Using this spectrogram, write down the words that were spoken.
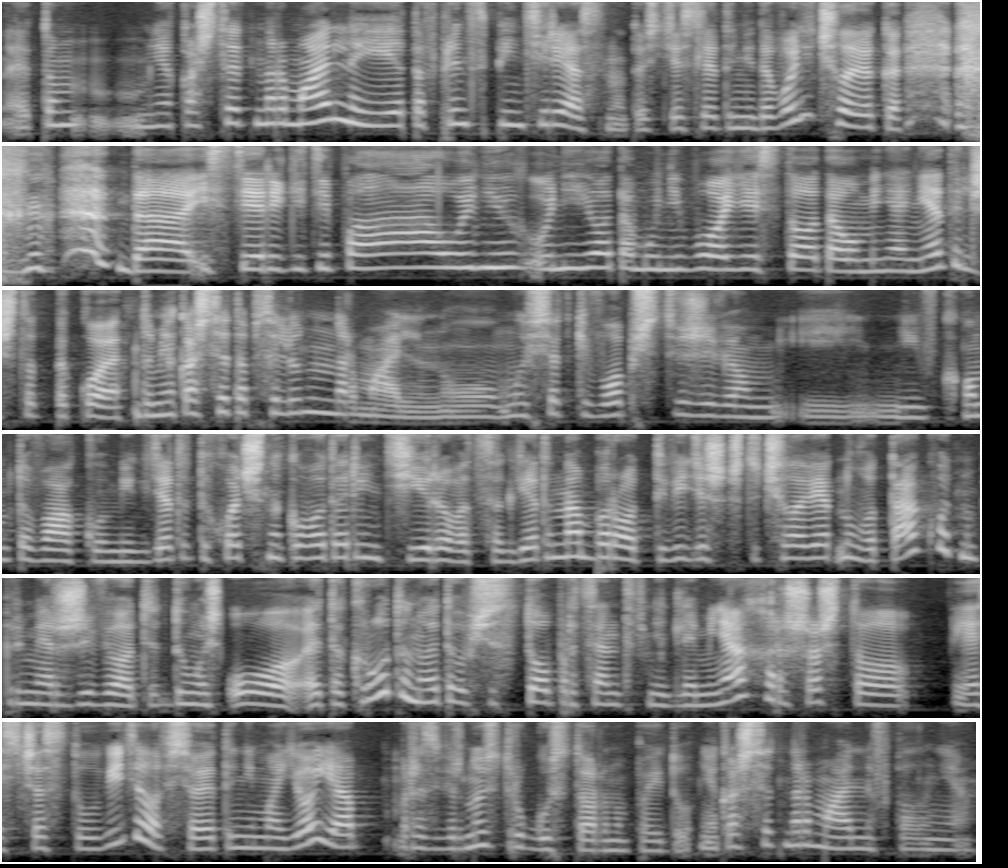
Это, мне кажется, это нормально, и это, в принципе, интересно. То есть, если это не доводит человека до истерики, типа, а, у, них, у нее там, у него есть то-то, а у меня нет, или что-то такое, то мне кажется, это абсолютно нормально. Но мы все-таки в обществе живем и не в каком-то вакууме. Где-то ты хочешь на кого-то ориентироваться, где-то наоборот, ты видишь, что человек, ну, вот так вот, например, живет, и думаешь, о, это круто, но это вообще сто процентов не для меня. Хорошо, что я сейчас это увидела, все, это не мое, я развернусь в другую сторону пойду. Мне кажется, это нормально вполне.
